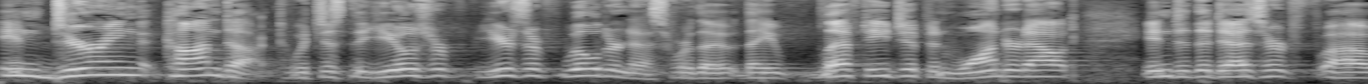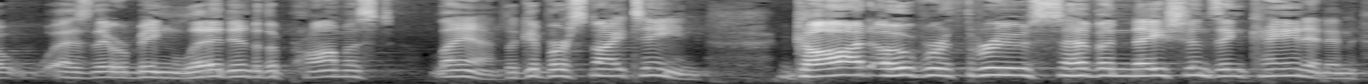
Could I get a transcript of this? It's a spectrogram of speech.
enduring conduct, which is the years of, years of wilderness, where the, they left Egypt and wandered out into the desert uh, as they were being led into the promised land. Look at verse 19. God overthrew seven nations in Canaan, and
